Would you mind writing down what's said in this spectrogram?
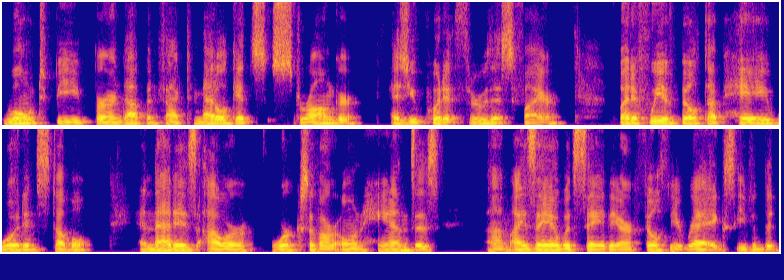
won't be burned up. In fact, metal gets stronger as you put it through this fire. But if we have built up hay, wood, and stubble, and that is our works of our own hands, as um, Isaiah would say, they are filthy rags, even the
